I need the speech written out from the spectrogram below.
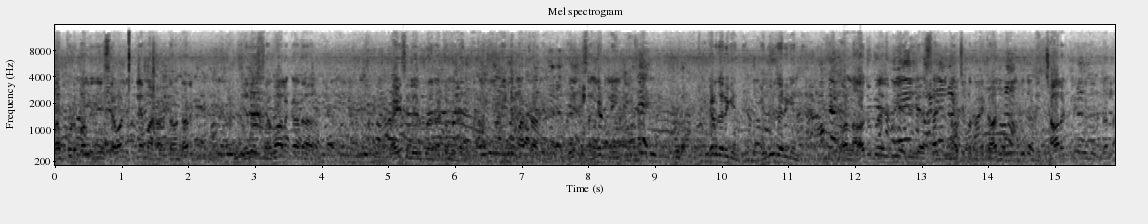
తప్పుడు పనులు చేసేవాళ్ళు ఇట్లే మాట్లాడుతూ ఉంటారు. ఏదో శవాల కాడ వయసు లేరుకునే రకం ఇది. ఏంటి మాట్లాడాలి సంఘటన ఏంటి? ఇక్కడ జరిగింది? ఎందుకు జరిగింది? వాళ్ళు ఆదుకునేది అది చేస్తా మంచి పద్ధతి కాదు. చాలా క్లియర్గా చెప్తాను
